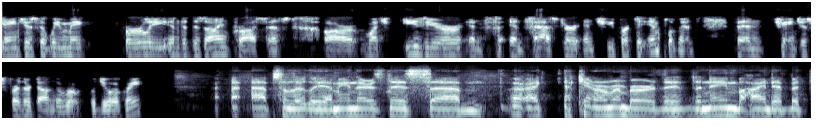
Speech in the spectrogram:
Changes that we make early in the design process are much easier and, and faster and cheaper to implement than changes further down the road. Would you agree? Absolutely. I mean, there's this. Um, I I can't remember the the name behind it, but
